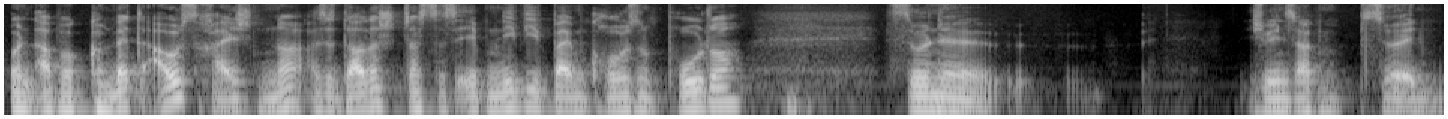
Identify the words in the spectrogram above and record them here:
Und aber komplett ausreichend, ne? Also dadurch, dass das eben nie wie beim großen Bruder so eine, ich will nicht sagen, so ein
